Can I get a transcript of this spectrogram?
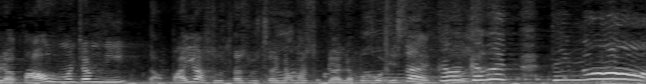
kalau tahu macam ni, tak payah susah-susah nak masuk dalam perut Ihsan. Kawan-kawan, tengok.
